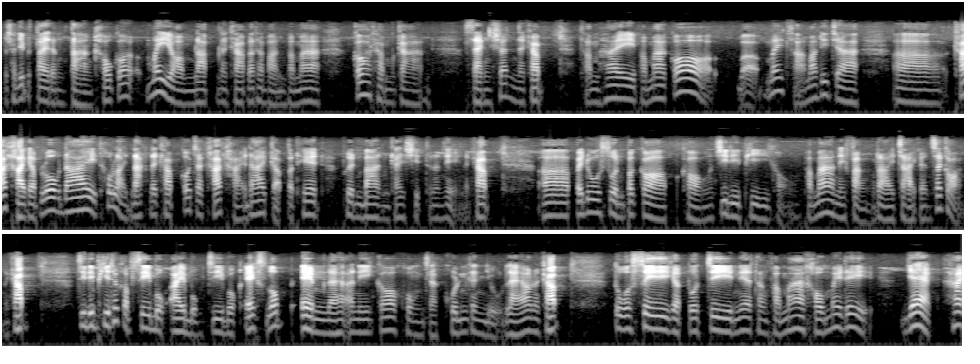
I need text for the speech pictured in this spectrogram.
ประชาธิปไตยต่างๆ เขาก็ไม่ยอมรับนะครับรัฐบาลพม่าก็ทำการแซงชั่นนะครับทำให้พม่าก็ไม่สามารถที่จะค้าขายกับโลกได้เท่าไหร่นักนะครับ ก็จะค้าขายได้กับประเทศเพื่อนบ้านใกล้ชิดเท่านั่นเองนะครับ ไปดูส่วนประกอบของ GDP ของพม่าในฝั่งรายจ่ายกันซะก่อนนะครับ GDP เท่ากับ C บวก I บวก G บวก X ลบ M นะ อันนี้ก็คงจะคุ้นกันอยู่แล้วนะครับ ตัว C กับตัว G เนี่ยทางพม่าเขาไม่ได้แยกให้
